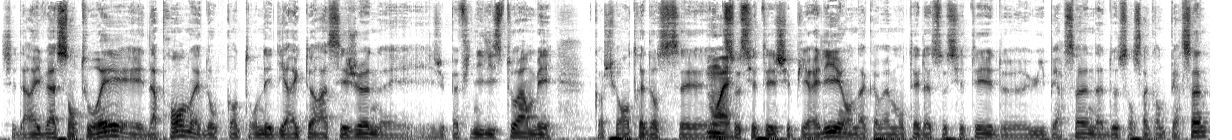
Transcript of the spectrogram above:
C'est d'arriver à s'entourer et d'apprendre. Et donc, quand on est directeur assez jeune, et j'ai pas fini l'histoire, mais quand je suis rentré dans cette société chez Pirelli, on a quand même monté la société de 8 personnes à 250 personnes.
